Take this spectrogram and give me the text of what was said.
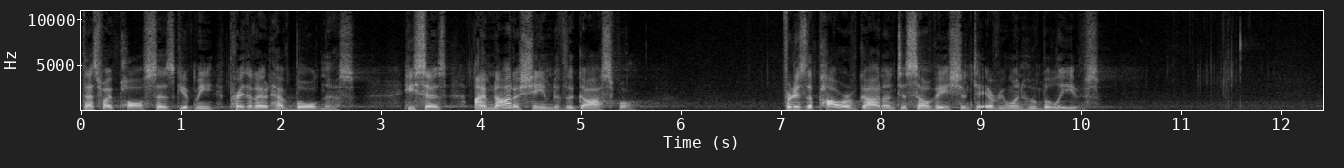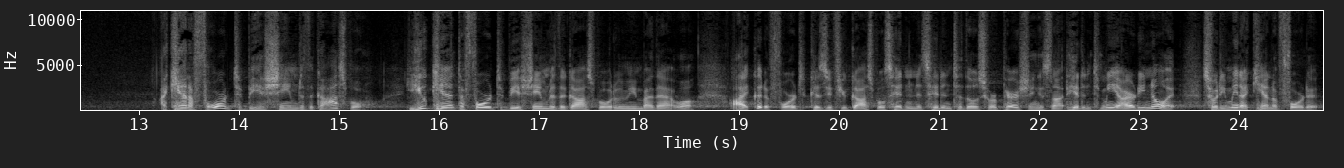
That's why Paul says, Give me, pray that I would have boldness. He says, I'm not ashamed of the gospel, for it is the power of God unto salvation to everyone who believes. I can't afford to be ashamed of the gospel. You can't afford to be ashamed of the gospel. What do we mean by that? Well, I could afford because if your gospel is hidden, it's hidden to those who are perishing. It's not hidden to me. I already know it. So what do you mean I can't afford it?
